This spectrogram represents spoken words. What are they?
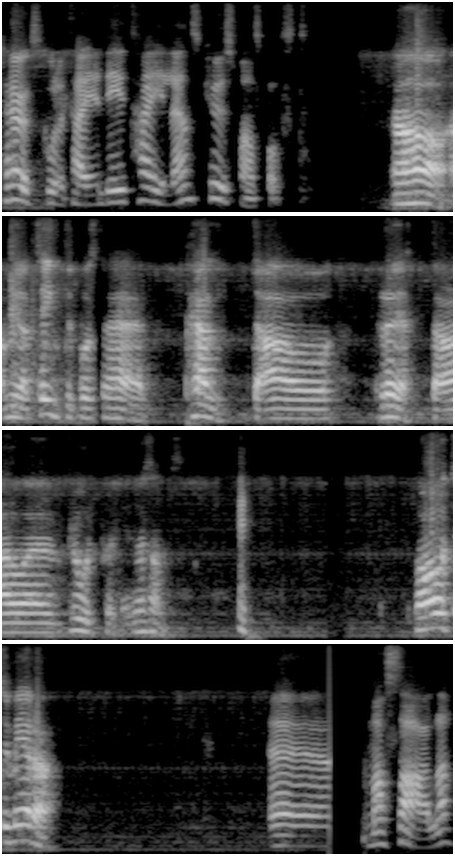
Högskolethajen, det är ju thailändsk husmanskost. Jaha, men jag tänkte på så här pälta och röta och eh, blodpudding och sånt. Vad åt du mer då? Eh, masala.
